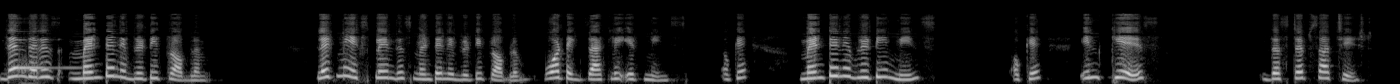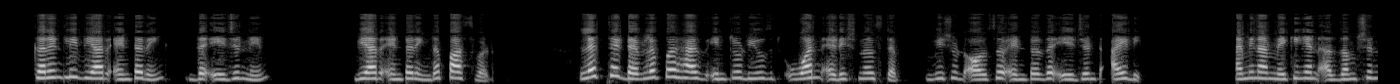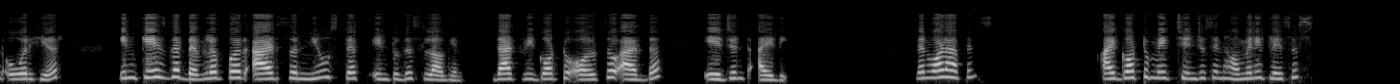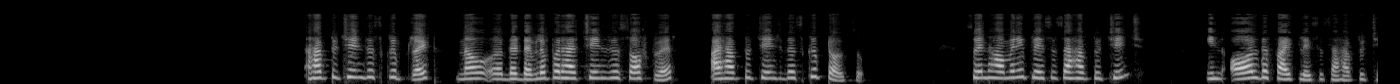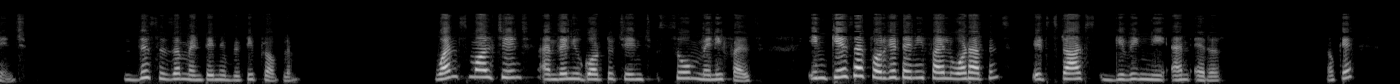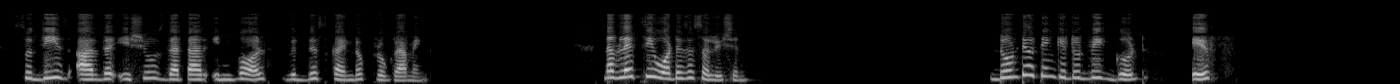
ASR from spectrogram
Then there is maintainability problem. Let me explain this maintainability problem. What exactly it means. Okay. Maintainability means, okay, in case the steps are changed. Currently we are entering the agent name. We are entering the password. Let's say developer has introduced one additional step. We should also enter the agent ID. I mean, I'm making an assumption over here. In case the developer adds a new step into this login that we got to also add the agent ID. Then what happens? I got to make changes in how many places? I have to change the script, right? Now uh, the developer has changed the software. I have to change the script also. So in how many places I have to change? In all the five places I have to change. This is a maintainability problem. One small change and then you got to change so many files. In case I forget any file, what happens? It starts giving me an error. Okay. So these are the issues that are involved with this kind of programming. Now let's see what is the solution. Don't you think it would be good if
